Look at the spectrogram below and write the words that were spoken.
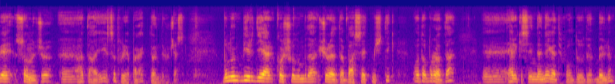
ve sonucu e, hatayı sıfır yaparak döndüreceğiz. Bunun bir diğer koşulumu da şurada bahsetmiştik. O da burada e, her ikisinde negatif olduğu da bölüm.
